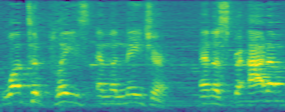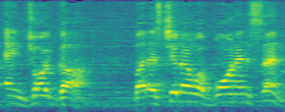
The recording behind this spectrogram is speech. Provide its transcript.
what took place in the nature and the spirit. Adam enjoyed God, but his children were born in sin.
